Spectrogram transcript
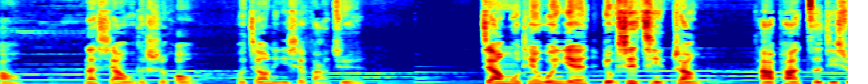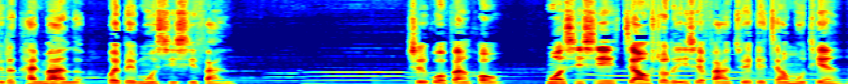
好，那下午的时候，我教你一些法诀。江慕天闻言有些紧张，他怕自己学得太慢了会被莫西西烦。吃过饭后，莫西西教授了一些法诀给江慕天，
